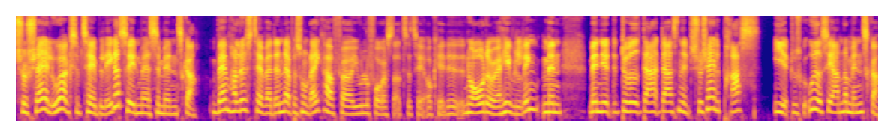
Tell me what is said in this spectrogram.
socialt uacceptabelt ikke at se en masse mennesker. Hvem har lyst til at være den der person, der ikke har 40 julefrokoster til til? Okay, det, nu overdriver jeg helt vildt, ikke? Men, men du ved, der, der er sådan et socialt pres i, at du skal ud og se andre mennesker.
